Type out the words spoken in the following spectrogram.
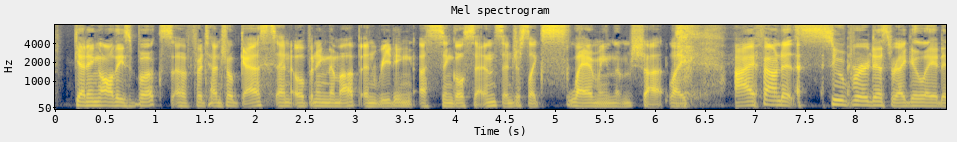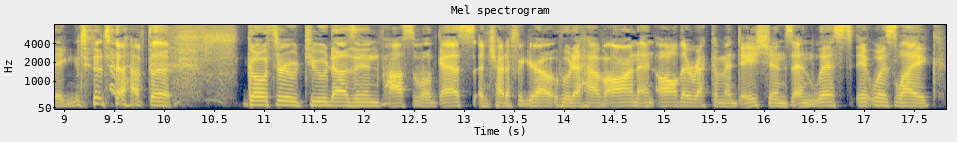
getting all these books of potential guests and opening them up and reading a single sentence and just like slamming them shut. Like I found it super dysregulating to, to have to go through two dozen possible guests and try to figure out who to have on and all their recommendations and lists. It was like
